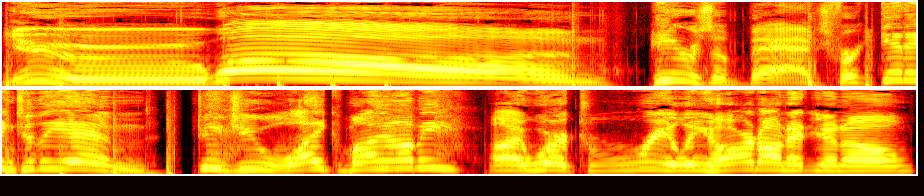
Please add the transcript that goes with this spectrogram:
You won! Here's a badge for getting to the end. Did you like my obby? I worked really hard on it, you know.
